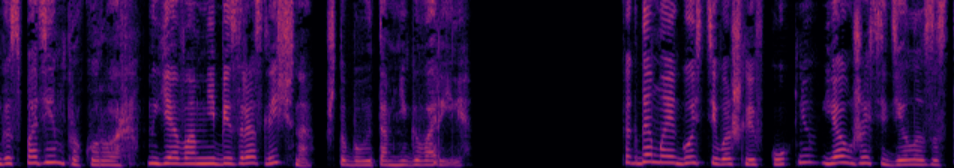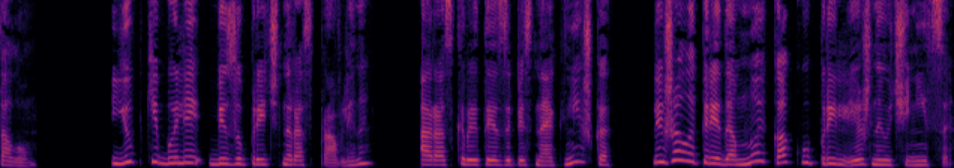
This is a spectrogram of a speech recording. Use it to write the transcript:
«Господин прокурор, я вам не безразлична, чтобы вы там не говорили». Когда мои гости вошли в кухню, я уже сидела за столом. Юбки были безупречно расправлены, а раскрытая записная книжка лежала передо мной, как у прилежной ученицы.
